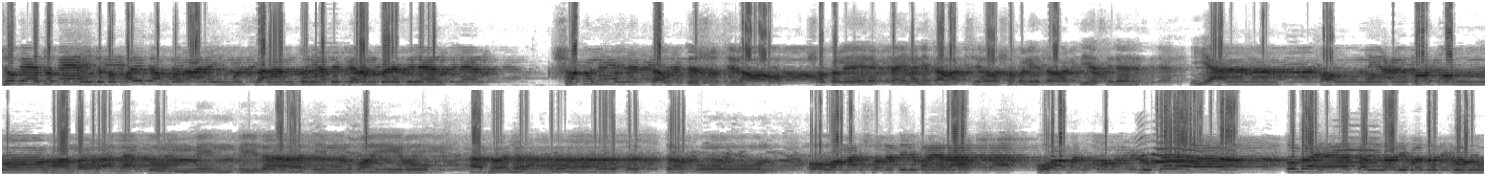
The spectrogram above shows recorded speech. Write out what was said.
যুগে যুগে যত পয়গম্বর দুনিয়াতে প্রেরণ করেছিলেন, সকলের একটা উদ্দেশ্য ছিল, সকলের একটা ইমানি দাওয়াত ছিল, সকলে দাওয়াত দিয়েছিলেন ও আমার স্বজাতির ভাইয়েরা, ও আমার লোকেরা তোমরা এক আল্লাহর ইবাদত করো।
